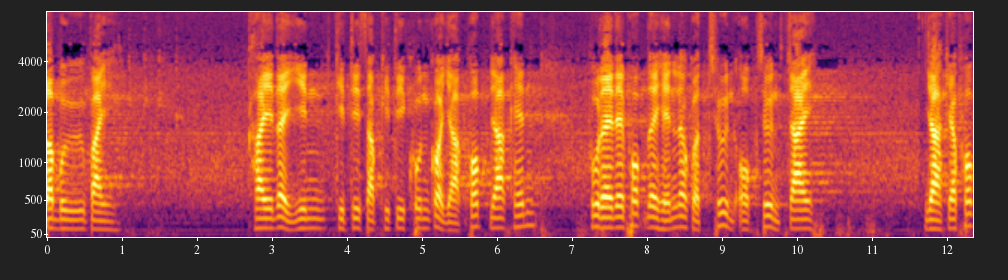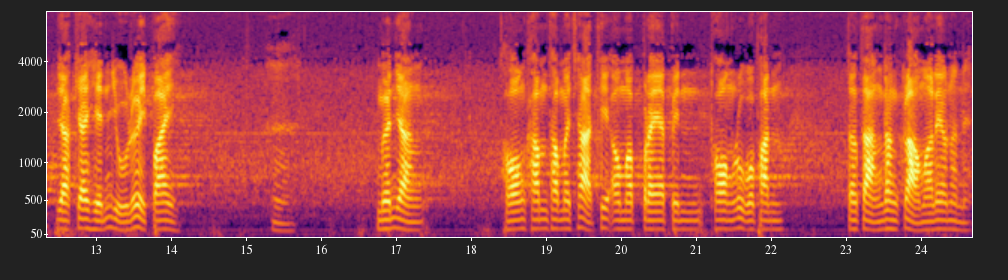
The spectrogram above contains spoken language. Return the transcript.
ระบือไป ใครได้ยินกิติศัพท์กิติคุณก็อยากพบอยากเห็น ผู้ใดได้พบได้เห็นแล้วก็ชื่นอกชื่นใจ อยากจะพบ อยากจะเห็นอยู่เรื่อยไปเหมือนอย่างทองคำธรรมชาติที่เอามาแปลเป็นทองรูปพรรณต่าง ๆ ดังกล่าวมาแล้วนั่นเนี่ย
